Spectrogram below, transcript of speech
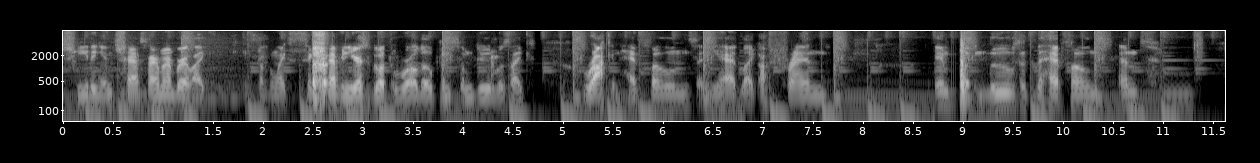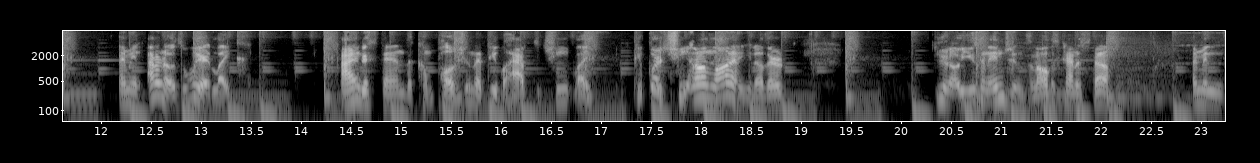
cheating in chess. I remember like something like six, seven years ago at the World Open, some dude was like rocking headphones, and he had like a friend inputting moves into the headphones, and I mean, I don't know. It's weird. Like, I understand the compulsion that people have to cheat. Like, people are cheating online. You know, they're you know, using engines and all this kind of stuff. I mean,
